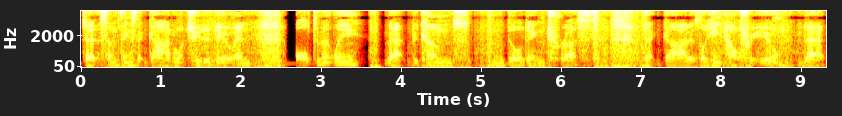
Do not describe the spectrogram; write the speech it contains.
to some things that God wants you to do. And ultimately, that becomes building trust that God is looking out for you, that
